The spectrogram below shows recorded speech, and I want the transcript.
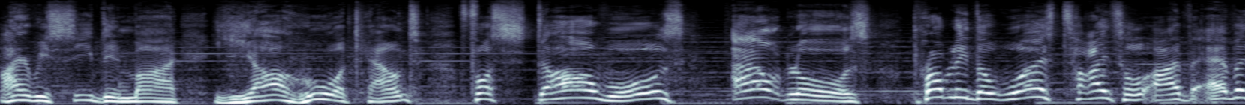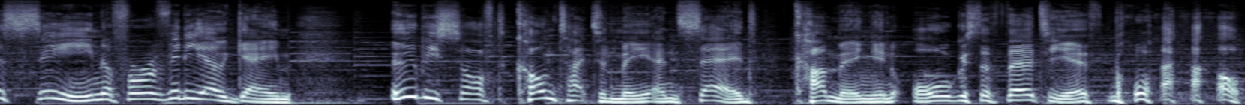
I received in my Yahoo account for Star Wars Outlaws. Probably the worst title I've ever seen for a video game. Ubisoft contacted me and said, coming in August the 30th. Wow,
